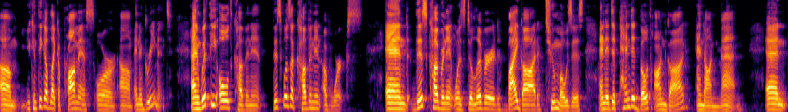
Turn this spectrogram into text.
um, you can think of like a promise or um, an agreement. And with the old covenant, this was a covenant of works. And this covenant was delivered by God to Moses, and it depended both on God and on man. And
